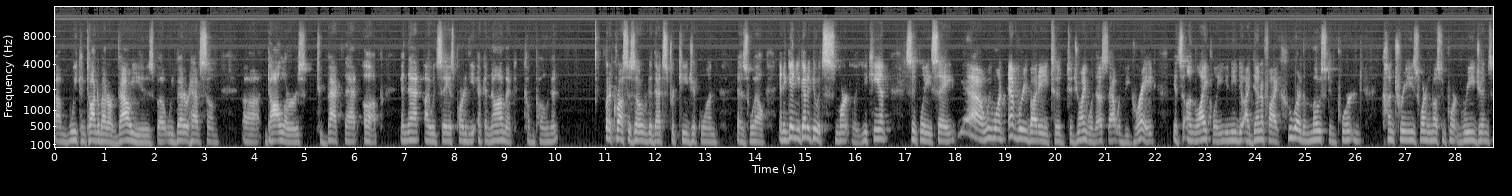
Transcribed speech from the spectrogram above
Um, we can talk about our values, but we better have some uh, dollars to back that up. And that, I would say, is part of the economic component. But it crosses over to that strategic one as well. And again, you got to do it smartly. You can't simply say, yeah, we want everybody to, to join with us. That would be great. It's unlikely. You need to identify who are the most important countries, what are the most important regions,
